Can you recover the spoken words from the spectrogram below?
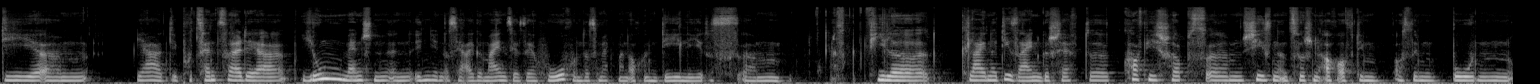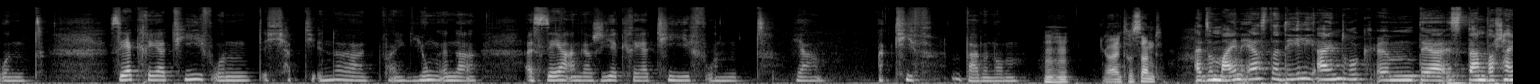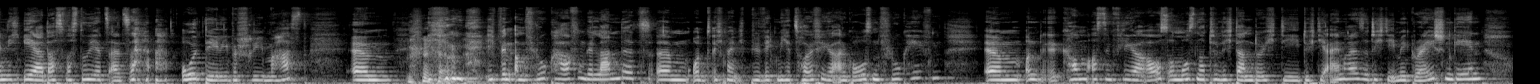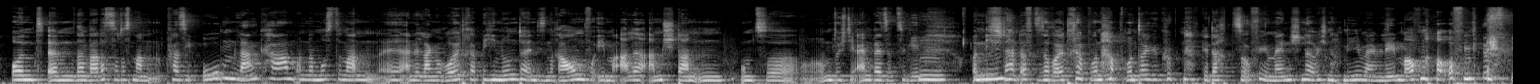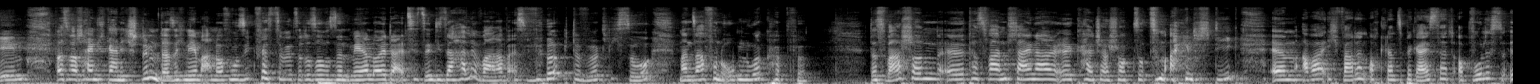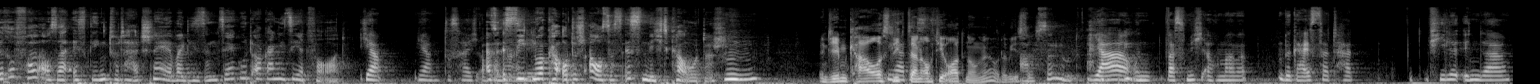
die, ähm, ja, die Prozentzahl der jungen Menschen in Indien ist ja allgemein sehr, sehr hoch und das merkt man auch in Delhi. Das, ähm, es gibt viele kleine Designgeschäfte, Coffeeshops ähm, schießen inzwischen auch auf dem, aus dem Boden und sehr kreativ und ich habe die Inder, vor allem die jungen Inder, als sehr engagiert, kreativ und ja, aktiv wahrgenommen. Mhm. Ja, interessant. Also mein erster Delhi-Eindruck, ähm, der ist dann wahrscheinlich eher das, was du jetzt als Old Delhi beschrieben hast. Ähm, ich, ich bin am Flughafen gelandet ähm, und ich meine, ich bewege mich jetzt häufiger an großen Flughäfen ähm, und äh, komme aus dem Flieger raus und muss natürlich dann durch die, durch die Einreise, durch die Immigration gehen. Und ähm, dann war das so, dass man quasi oben lang kam und dann musste man äh, eine lange Rolltreppe hinunter in diesen Raum, wo eben alle anstanden, um, zur, um durch die Einreise zu gehen. Und ich stand auf dieser Rolltreppe und habe runtergeguckt und habe gedacht, so viele Menschen habe ich noch nie in meinem Leben auf dem Haufen gesehen. Was wahrscheinlich gar nicht stimmt. Also ich nehme an, auf Musikfestivals oder so sind mehr Leute, als jetzt in dieser Halle waren. Aber es wirkte wirklich so. Man sah von oben nur Köpfe. Das war schon, äh, das war ein kleiner äh, Culture Shock so zum Einstieg. Ähm, aber ich war dann auch ganz begeistert, obwohl es so irre voll aussah. Es ging total schnell, weil die sind sehr gut organisiert vor Ort. Ja, ja, das habe ich auch. Also es sieht nur erlebt. chaotisch aus, es ist nicht chaotisch. In jedem Chaos Ja, liegt dann das- auch die Ordnung, ne? oder wie ist das? Absolut. Ja, und was mich auch immer begeistert hat, viele Inder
